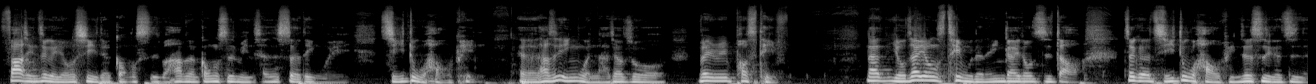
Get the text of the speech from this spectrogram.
发行这个游戏的公司把他们的公司名称设定为极度好评，呃，它是英文啊，叫做 Very Positive。那有在用 Steam 的人应该都知道，这个“极度好评”这四个字呢，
